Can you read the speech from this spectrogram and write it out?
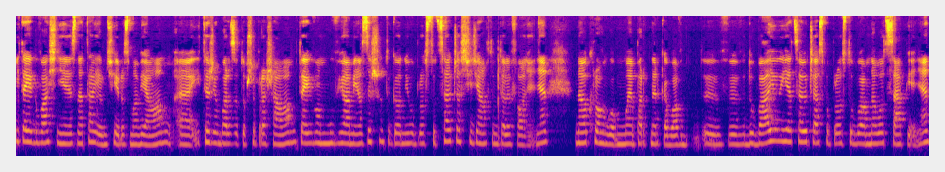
i tak jak właśnie z Natalią dzisiaj rozmawiałam e, i też ją bardzo za to przepraszałam, tak jak Wam mówiłam, ja w zeszłym tygodniu po prostu cały czas siedziałam w tym telefonie, nie? Na okrągło, bo moja partnerka była w, w, w Dubaju i ja cały czas po prostu byłam na Whatsappie, nie?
